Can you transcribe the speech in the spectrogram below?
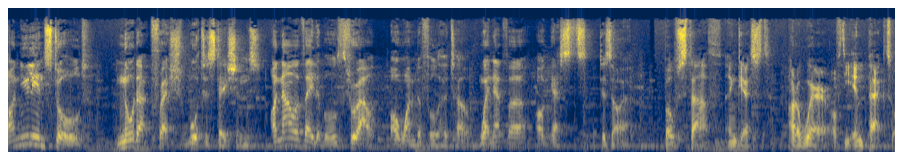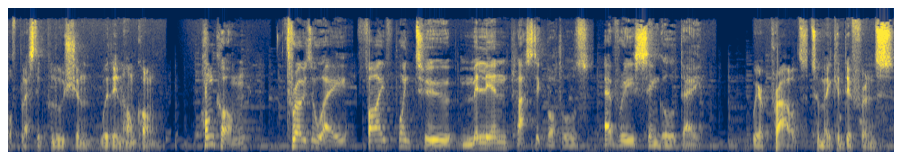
Our newly installed Nordaq Fresh water stations are now available throughout our wonderful hotel whenever our guests desire. Both staff and guests are aware of the impact of plastic pollution within Hong Kong. Hong Kong throws away 5.2 million plastic bottles every single day. We are proud to make a difference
